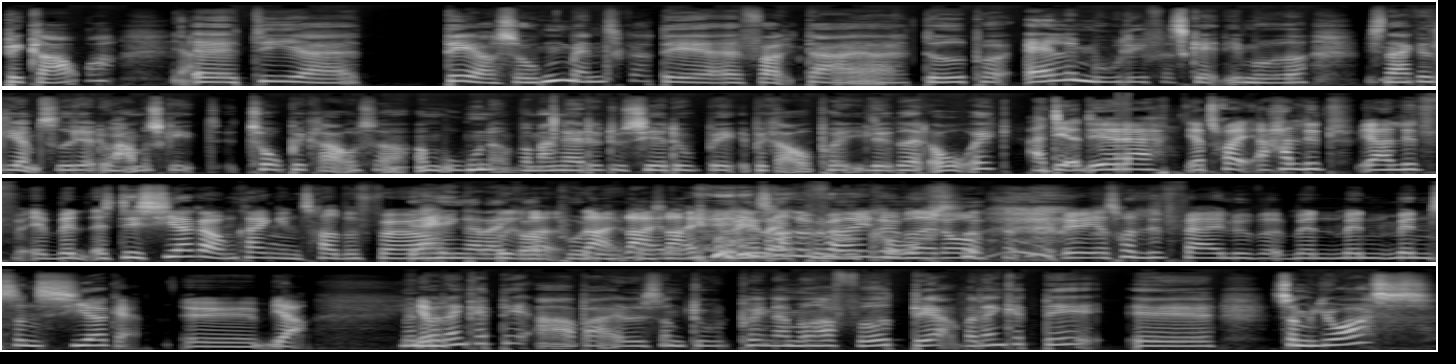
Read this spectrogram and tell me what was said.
begraver, ja. øh, de er, det er også unge mennesker. Det er folk, der er døde på alle mulige forskellige måder. Vi snakkede lige om tidligere, at du har måske to begravelser om ugen, og hvor mange er det, du siger, du begraver på i løbet af et år, ikke? Ja, det, det er, jeg tror, jeg har lidt, jeg har lidt men, altså, det er cirka omkring en 30-40. Jeg hænger der ikke op på nej, det. Nej, nej, altså, nej. 30-40 i løbet af et år. Øh, jeg tror lidt færre i løbet, men, men, men sådan cirka, øh, ja. Men Jamen, hvordan kan det arbejde, som du på en eller anden måde har fået der, hvordan kan det, øh, som jo også,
